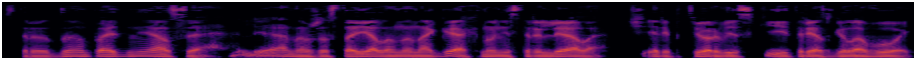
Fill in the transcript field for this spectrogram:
С трудом поднялся. Лиана уже стояла на ногах, но не стреляла. Череп тер виски и тряс головой.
